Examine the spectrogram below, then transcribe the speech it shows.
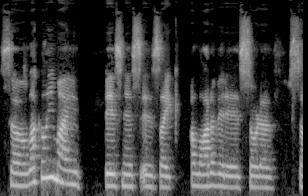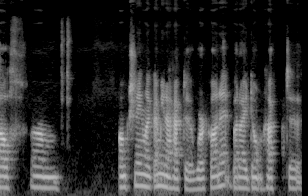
So luckily, my business is like a lot of it is sort of self um, functioning. Like, I mean, I have to work on it, but I don't have to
